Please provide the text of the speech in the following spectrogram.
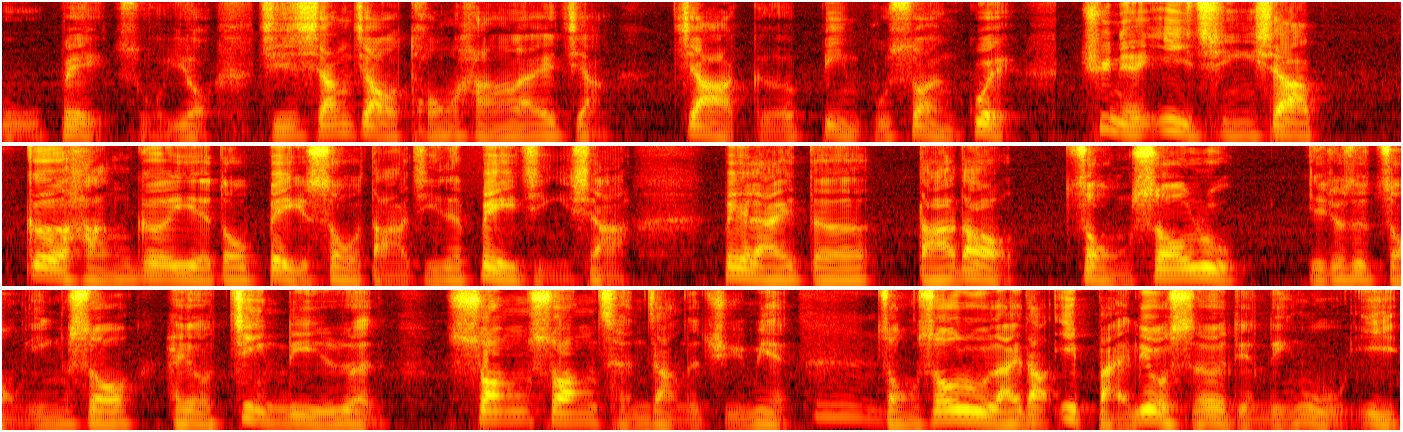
五倍左右，其实相较同行来讲，价格并不算贵。去年疫情下，各行各业都备受打击的背景下，贝莱德达到总收入，也就是总营收，还有净利润双双成长的局面。总收入来到一百六十二点零五亿，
